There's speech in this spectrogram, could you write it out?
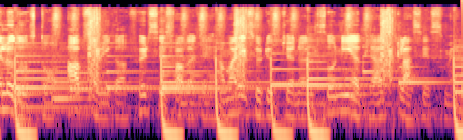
Hello दोस्तों, आप सभी का फिर से स्वागत है हमारे यूट्यूब चैनल सोनी अभ्यास क्लासेस में।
